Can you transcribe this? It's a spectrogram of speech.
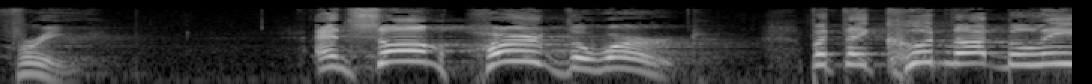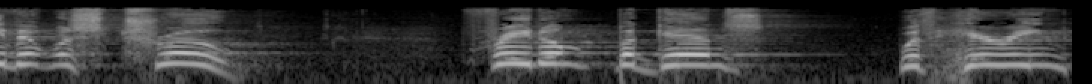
free. And some heard the word, but they could not believe it was true. Freedom begins with hearing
